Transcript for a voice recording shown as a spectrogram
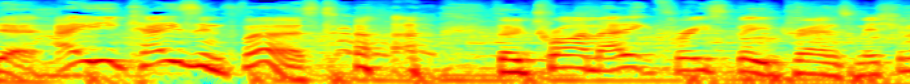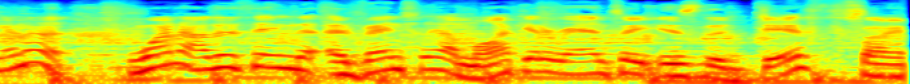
yeah, 80 k's in first. so Trimatic three-speed transmission in it. One other thing that eventually I might get around to is the diff. So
